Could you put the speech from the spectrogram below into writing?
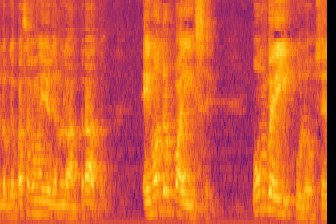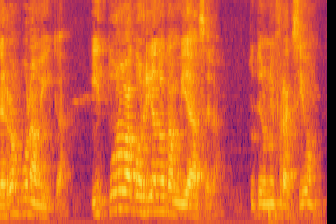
lo que pasa con ellos es que no le dan trato. En otros países, un vehículo se le rompe una mica y tú no vas corriendo a cambiársela, tú tienes una infracción.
